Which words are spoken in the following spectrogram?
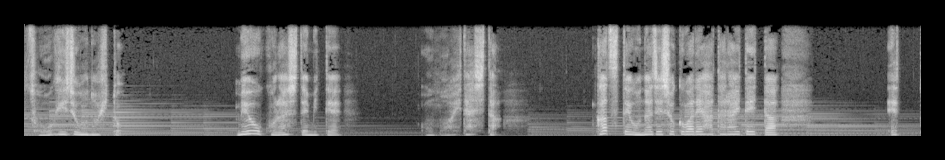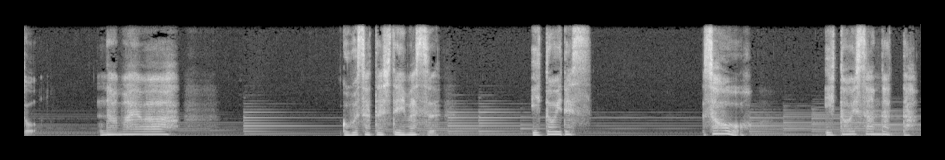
葬儀場の人。目を凝らしてみて思い出した。かつて同じ職場で働いていたえっと名前はご無沙汰しています。糸井です。そう糸井さんだった。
